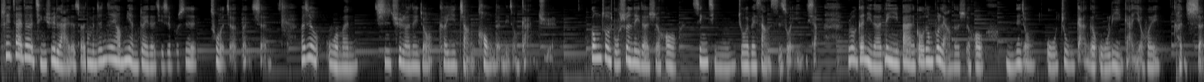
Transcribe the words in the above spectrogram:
所以在这个情绪来的时候，我们真正要面对的，其实不是挫折本身，而是我们失去了那种可以掌控的那种感觉。工作不顺利的时候，心情就会被上司所影响。如果跟你的另一半沟通不良的时候，嗯，那种无助感跟无力感也会很深。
